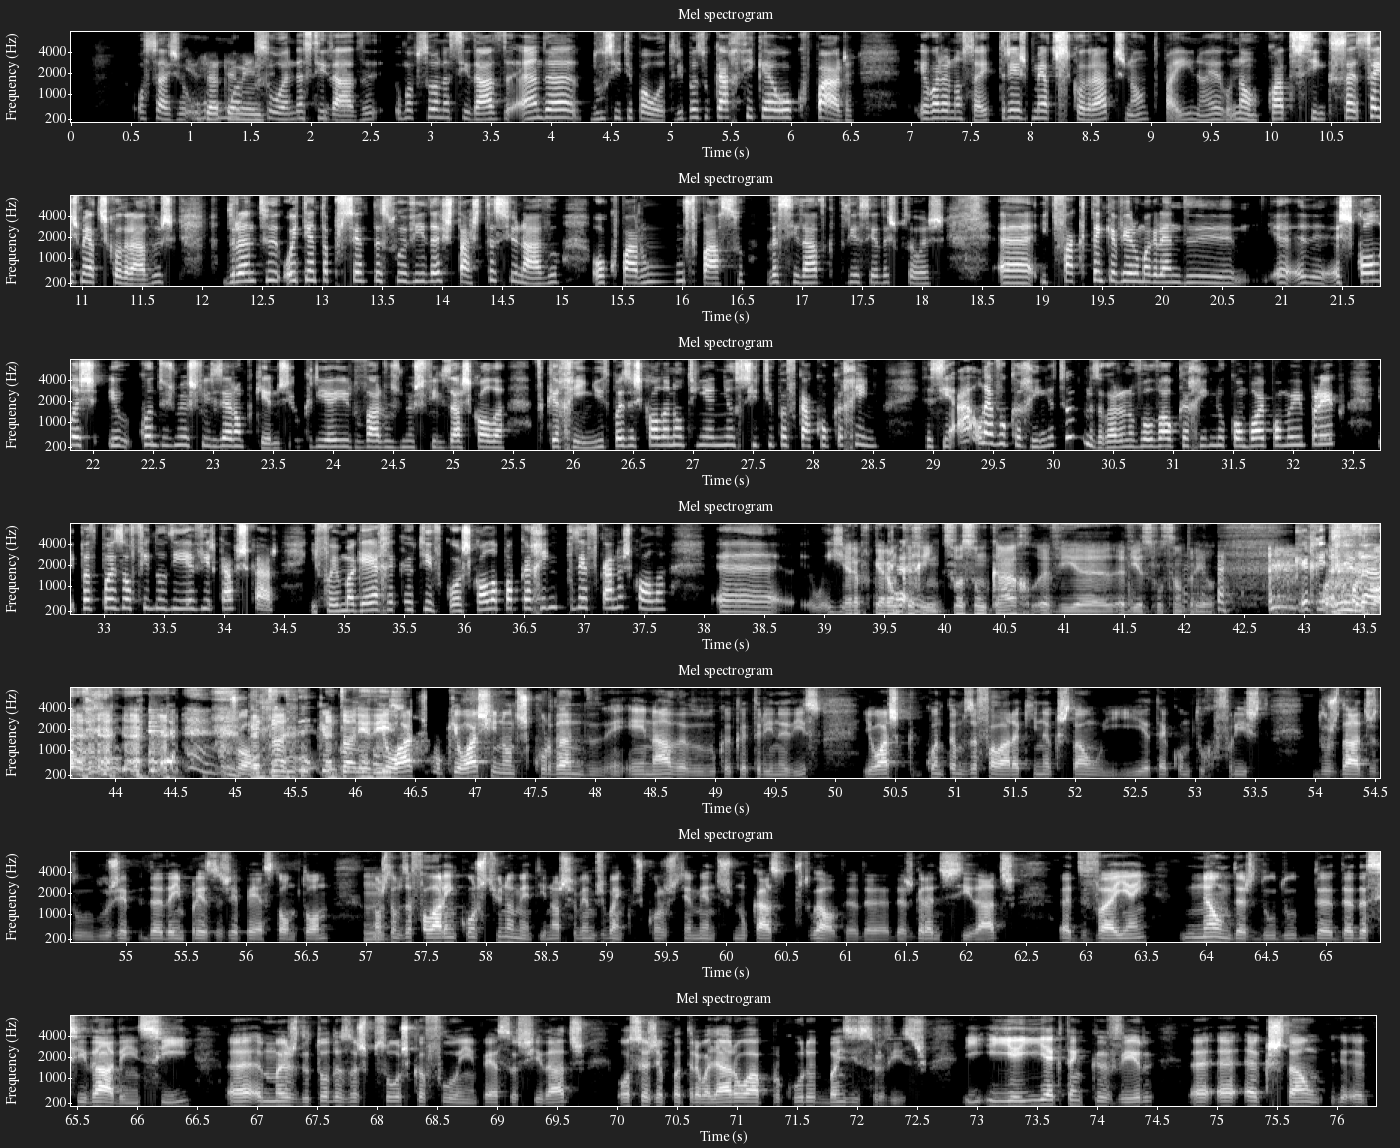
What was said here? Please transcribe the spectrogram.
Ou seja, Exatamente. uma pessoa na cidade, uma pessoa na cidade anda de um sítio para o outro e depois o carro fica a ocupar agora não sei, 3 metros quadrados, não, de aí, não é? Não, 4, 5, 6, metros quadrados, durante 80% da sua vida está estacionado a ocupar um espaço da cidade que podia ser das pessoas. Uh, e de facto tem que haver uma grande. Uh, as escolas, eu, quando os meus filhos eram pequenos, eu queria ir levar os meus filhos à escola de carrinho e depois a escola não tinha nenhum sítio para ficar com o carrinho. Assim, ah, leva o carrinho, tudo, mas agora não vou levar o carrinho no comboio para o meu emprego e para depois ao fim do dia vir cá buscar. E foi uma guerra que eu tive com a escola para o carrinho poder ficar na escola. Uh, era porque era um carrinho, se fosse um carro havia, havia solução para ele. carrinho, exato. João, António, o, que, António o, que eu acho, o que eu acho, e não discordando em, nada do, do, que a Catarina disse, eu acho que quando estamos a falar aqui na questão, e até como tu referiste, dos dados do, do da, da, empresa GPS TomTom, hum. nós estamos a falar em congestionamento, e nós sabemos bem que os congestionamentos, no caso de Portugal, das grandes cidades, advêm não das, do, do, da, da, cidade em si, uh, mas de todas as pessoas que afluem para essas cidades, ou seja, para trabalhar ou à procura de bens e serviços. E, e aí é que tem que haver a, a questão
